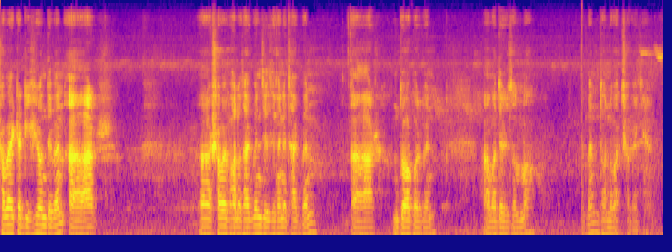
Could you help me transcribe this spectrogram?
সবাই একটা ডিসিশন দেবেন আর সবাই ভালো থাকবেন যে যেখানে থাকবেন, আর দোয়া করবেন। আমাদের জন্য। ধন্যবাদ সবাইকে।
